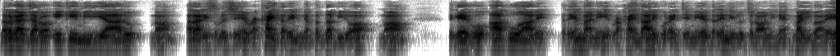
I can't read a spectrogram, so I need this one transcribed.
နောက်တစ်ခါကျတော့ AK media တို့เนาะအဲ့ဒါတွေဆိုလို့ရှိရင်ရခိုင်သတင်းတွေနဲ့ပတ်သက်ပြီးတော့เนาะတကယ်ကိုအားကိုးရတဲ့သတင်းမှန်တွေရခိုင်သားတွေကိုယ်တိုင်တင်နေတဲ့သတင်းတွေလို့ကျွန်တော်အနေနဲ့မှတ်ယူပါတယ်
